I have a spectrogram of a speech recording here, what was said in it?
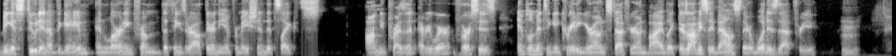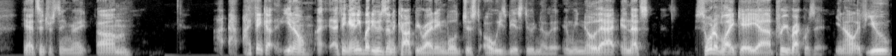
being a student of the game and learning from the things that are out there and the information that's like omnipresent everywhere versus implementing and creating your own stuff, your own vibe? Like, there's obviously a balance there. What is that for you? Hmm. Yeah, it's interesting, right? Um, I, think uh, you know. I, I, think anybody who's into copywriting will just always be a student of it, and we know that. And that's sort of like a uh, prerequisite. You know, if you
